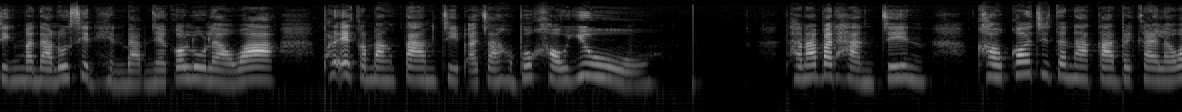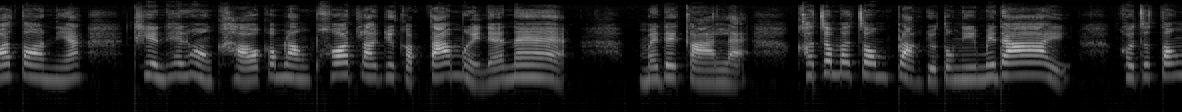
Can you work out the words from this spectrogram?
ริงๆบรรดาลูกศิษย์เห็นแบบนี้ก็รู้แล้วว่า พระเอกกำลังตามจีบอาจารย์ของพวกเขาอยู่ทนาประธานจินเขาก็จินตนาการไปไกลแล้วว่าตอนนี้เทียนเทนของเขากำลังพอดรักอยู่กับต้าเหมยแน่ๆ ไม่ได้การแหละ เขาจะมาจมปลักอยู่ตรงนี้ไม่ได้ เขาจะต้อง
